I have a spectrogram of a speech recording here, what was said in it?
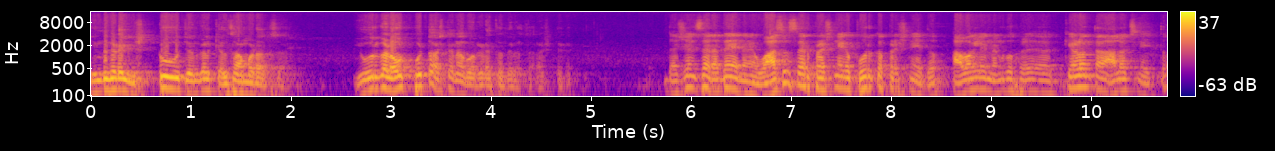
ಹಿಂದ್ಗಡೆ ಇಷ್ಟು ಜನಗಳು ಕೆಲಸ ಮಾಡೋರು ಸರ್. ಇವ್ರುಗಳ ಔಟ್ಪುಟ್ ಅಷ್ಟೇ ನಾವು ಹೊರಗಡೆ ತಂದಿರೋ ಸರ್ ಅಷ್ಟೇ. ದರ್ಶನ್ ಸರ್ ಅದೇ ನನಗೆ ವಾಸು ಸರ್ ಪ್ರಶ್ನೆಗೆ ಪೂರಕ ಪ್ರಶ್ನೆ ಇದು. ಆವಾಗಲೇ ನನಗೂ ಕೇಳುವಂಥ ಆಲೋಚನೆ ಇತ್ತು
